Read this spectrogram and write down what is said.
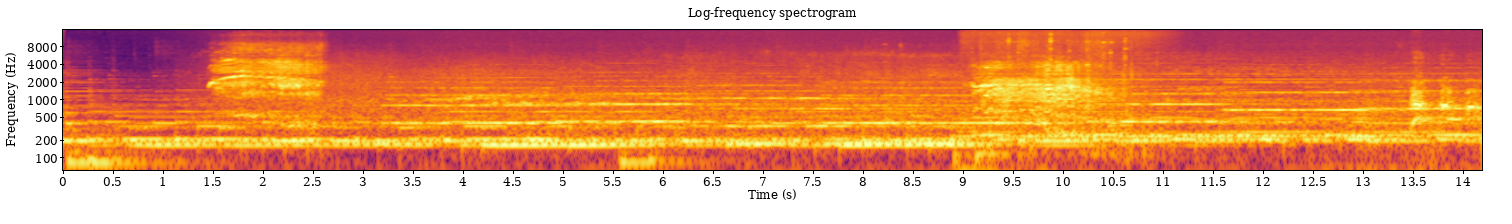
Ha ha ha!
